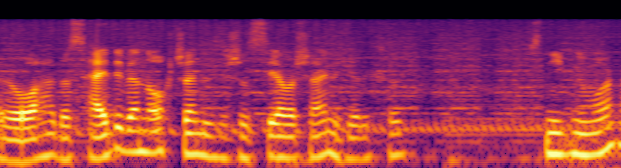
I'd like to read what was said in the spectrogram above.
Ja, das heute wäre noch scheint, das ist schon sehr wahrscheinlich, ehrlich gesagt. Sneak nur mal.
